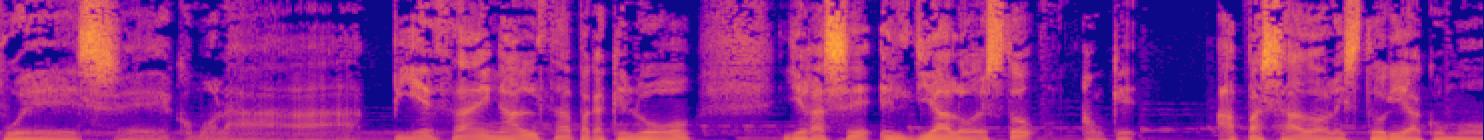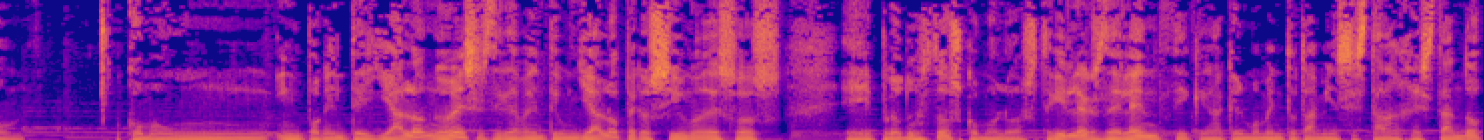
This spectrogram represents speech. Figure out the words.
pues eh, como la pieza en alza para que luego llegase el diálogo. Esto, aunque ha pasado a la historia como como un imponente yalo, no es estrictamente un yalo, pero sí uno de esos eh, productos como los thrillers de Lenzi, que en aquel momento también se estaban gestando,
